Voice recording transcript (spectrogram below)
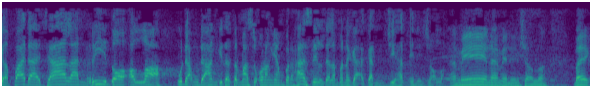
kepada jalan ridho Allah. Mudah-mudahan kita termasuk orang yang berhasil dalam menegakkan jihad ini insyaallah. Amin, amin insyaallah. Baik,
